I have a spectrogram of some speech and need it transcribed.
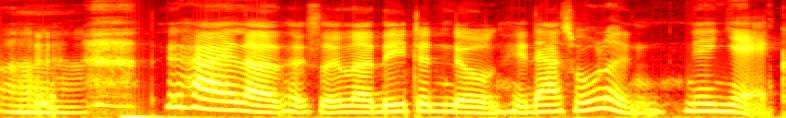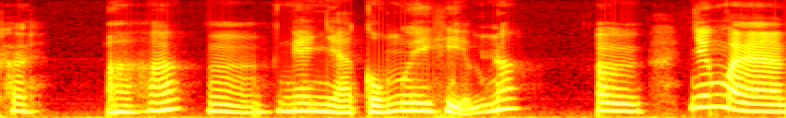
À. thứ hai là thật sự là đi trên đường thì đa số là nghe nhạc thôi. À uh-huh. ừ. Nghe nhạc cũng nguy hiểm đó ừ nhưng mà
